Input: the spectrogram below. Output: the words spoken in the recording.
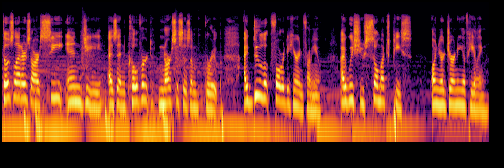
Those letters are CNG, as in Covert Narcissism Group. I do look forward to hearing from you. I wish you so much peace on your journey of healing.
